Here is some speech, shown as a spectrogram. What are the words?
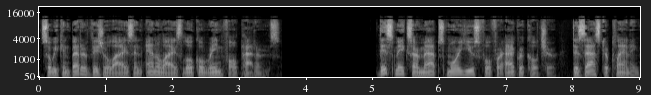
so we can better visualize and analyze local rainfall patterns. This makes our maps more useful for agriculture, disaster planning,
